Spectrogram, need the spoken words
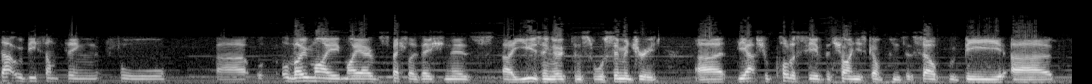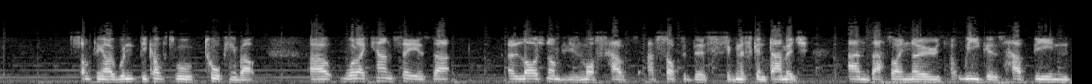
that would be something for, uh, although my, my area of specialization is uh, using open source imagery, uh, the actual policy of the Chinese government itself would be uh, something I wouldn't be comfortable talking about. Uh, what I can say is that a large number of these mosques have, have suffered this significant damage and that I know that Uyghurs have been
